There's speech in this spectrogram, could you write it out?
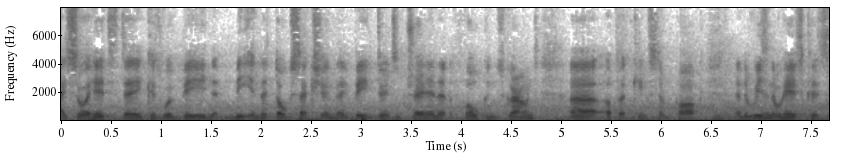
Hi, so we're here today because we've been meeting the dog section. They've been doing some training at the Falcons ground uh, up at Kingston Park. And the reason that we're here is because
